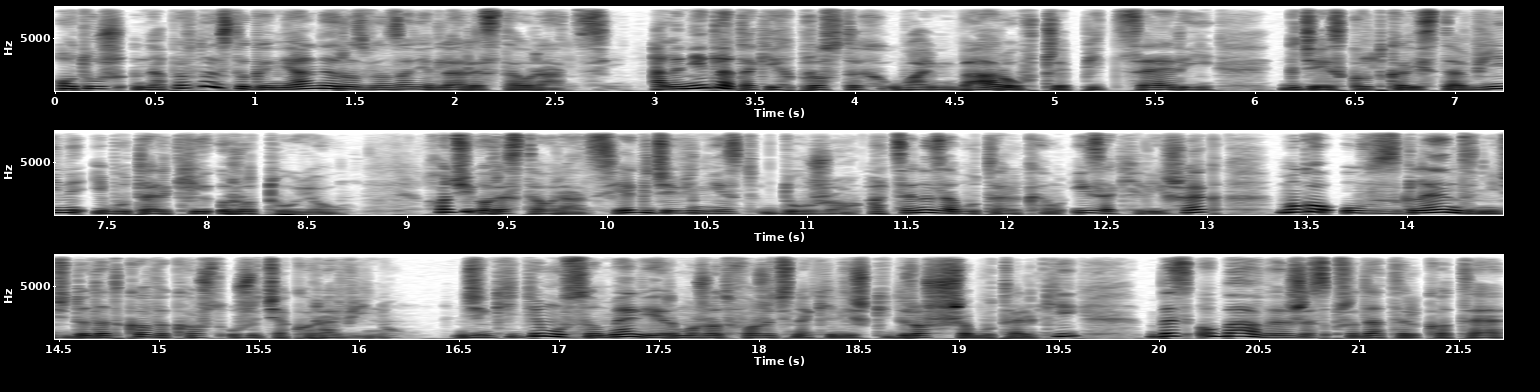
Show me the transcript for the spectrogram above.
Otóż na pewno jest to genialne rozwiązanie dla restauracji, ale nie dla takich prostych wine barów czy pizzerii, gdzie jest krótka lista win i butelki rotują. Chodzi o restauracje, gdzie win jest dużo, a ceny za butelkę i za kieliszek mogą uwzględnić dodatkowy koszt użycia korawinu. Dzięki niemu sommelier może otworzyć na kieliszki droższe butelki bez obawy, że sprzeda tylko te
